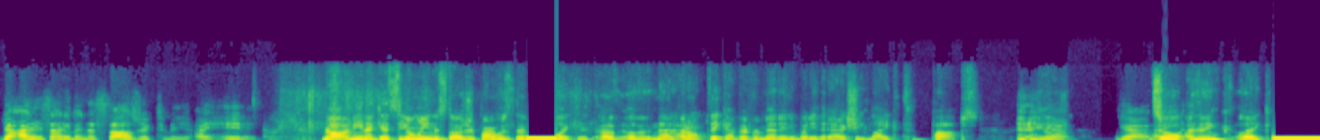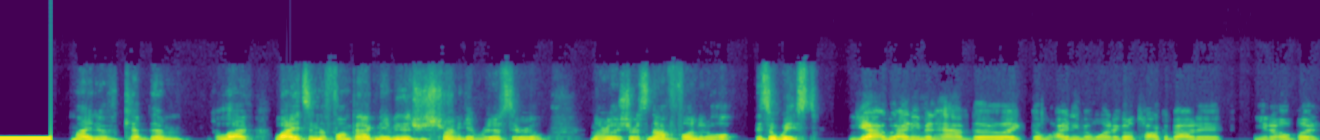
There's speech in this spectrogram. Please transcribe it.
Yeah, I, it's not even nostalgic to me. I hate it. No, I mean, I guess the only nostalgic part was that liked it. Other than that, I don't think I've ever met anybody that actually liked pops. You know? yeah, yeah. So mean, I think like might have kept them alive. Why it's in the fun pack? Maybe they're just trying to get rid of cereal. I'm not really sure. It's not fun at all. It's a waste. Yeah, I didn't even have the like the I didn't even want to go talk about it, you know, but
